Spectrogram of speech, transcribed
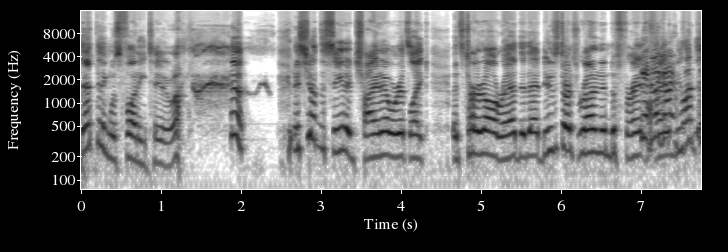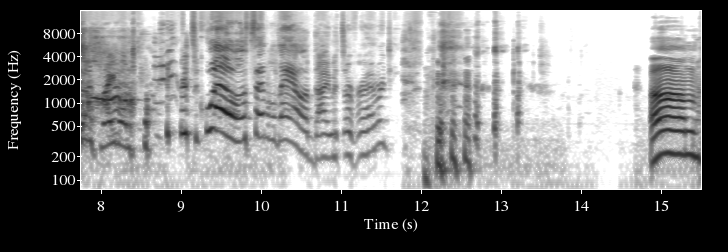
little- that thing was funny too. They showed the scene in China where it's like it's turning all red, then that dude starts running into frame. Yeah, the guy frame. He's runs like, into frame on fire. It's like, whoa, settle down, diamonds are forever. um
